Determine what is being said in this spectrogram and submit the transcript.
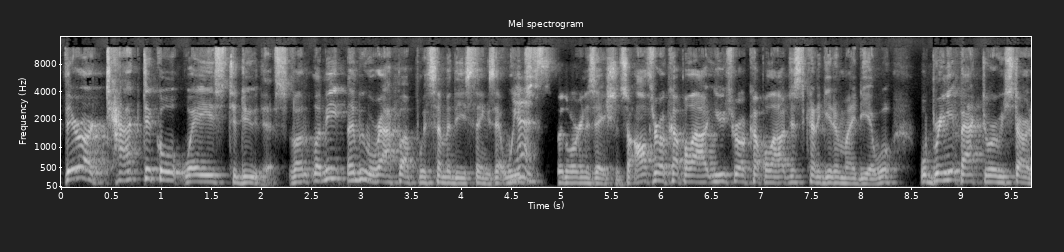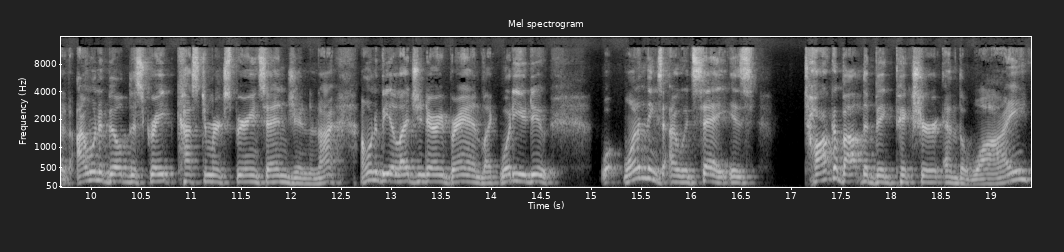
there are tactical ways to do this. Let, let, me let me wrap up with some of these things that we yes. with organizations. So I'll throw a couple out, you throw a couple out, just to kind of get an idea. We'll we'll bring it back to where we started. I want to build this great customer experience engine, and I I want to be a legendary brand. Like, what do you do? Well, one of the things I would say is talk about the big picture and the why.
